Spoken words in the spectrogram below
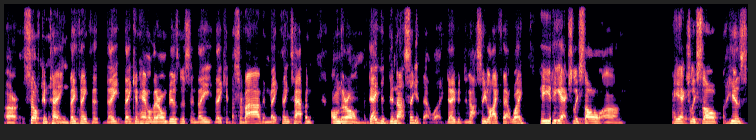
are self-contained. They think that they they can handle their own business and they they can survive and make things happen on their own. David did not see it that way. David did not see life that way. He he actually saw um he actually saw his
